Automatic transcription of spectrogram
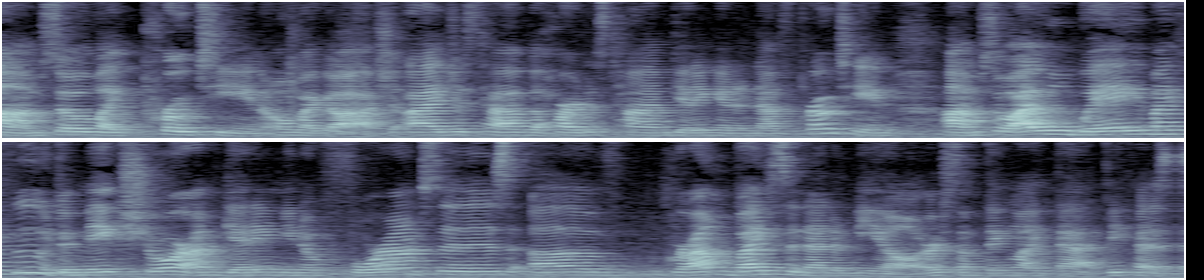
Um, so, like protein, oh my gosh, I just have the hardest time getting in enough protein. Um, so, I will weigh my food to make sure I'm getting, you know, four ounces of ground bison at a meal or something like that because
